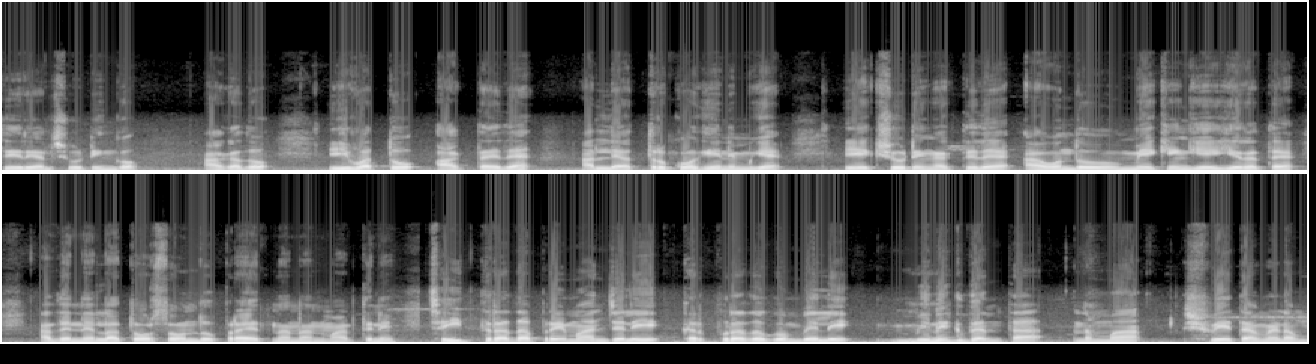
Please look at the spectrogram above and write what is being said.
ಸೀರಿಯಲ್ ಶೂಟಿಂಗು ಆಗೋದು. ಇವತ್ತು ಆಗ್ತಾ ಇದೆ. ಅಲ್ಲಿ ಹತ್ರಕ್ಕೆ ಹೋಗಿ ನಿಮಗೆ ಹೇಗೆ ಶೂಟಿಂಗ್ ಆಗ್ತಿದೆ, ಆ ಒಂದು ಮೇಕಿಂಗ್ ಹೇಗಿರುತ್ತೆ, ಅದನ್ನೆಲ್ಲ ತೋರಿಸೋ ಒಂದು ಪ್ರಯತ್ನ ನಾನು ಮಾಡ್ತೀನಿ. ಚೈತ್ರದ ಪ್ರೇಮಾಂಜಲಿ, ಕರ್ಪೂರದ ಗೊಂಬೆಲಿ ಮಿನುಗ್ದಂಥ ನಮ್ಮ ಶ್ವೇತಾ ಮೇಡಮ್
